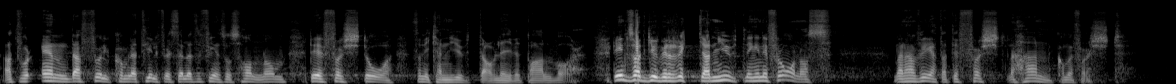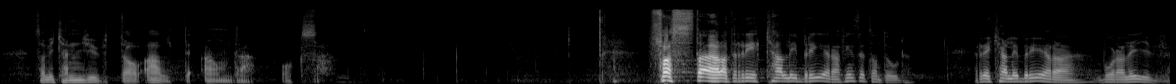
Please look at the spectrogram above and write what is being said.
att vår enda fullkomliga tillfredsställelse finns hos honom. Det är först då som vi kan njuta av livet på allvar. Det är inte så att Gud vill rycka njutningen ifrån oss. Men han vet att det är först när han kommer först som vi kan njuta av allt det andra också. Fasta är att rekalibrera, finns det ett sånt ord? rekalibrera våra liv.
